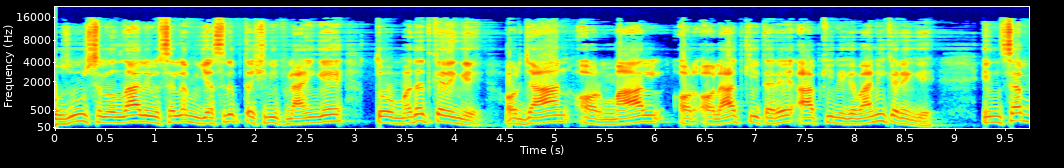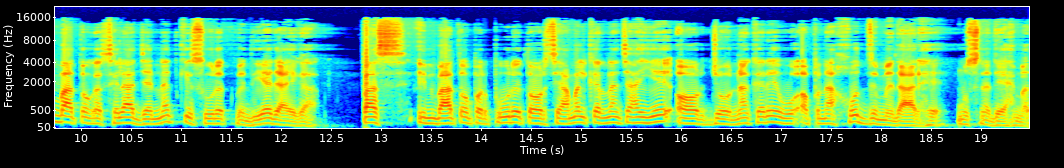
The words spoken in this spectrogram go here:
حضور صلی اللہ علیہ وسلم یسرف تشریف لائیں گے تو مدد کریں گے اور جان اور مال اور اولاد کی طرح آپ کی نگوانی کریں گے۔ ان سب باتوں کا صلاح جنت کی صورت میں دیا جائے گا۔ پس ان باتوں پر پورے طور سے عمل کرنا چاہیے اور جو نہ کرے وہ اپنا خود ذمہ دار ہے۔ مسند احمد۔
